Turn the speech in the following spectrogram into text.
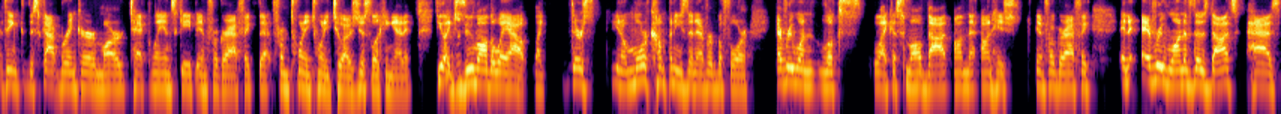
I think the Scott Brinker Martech landscape infographic that from 2022, I was just looking at it. If you like mm-hmm. zoom all the way out, like there's, you know, more companies than ever before. Everyone looks like a small dot on that on his infographic. And every one of those dots has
